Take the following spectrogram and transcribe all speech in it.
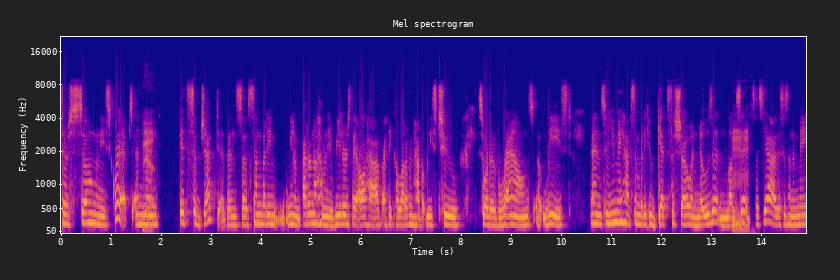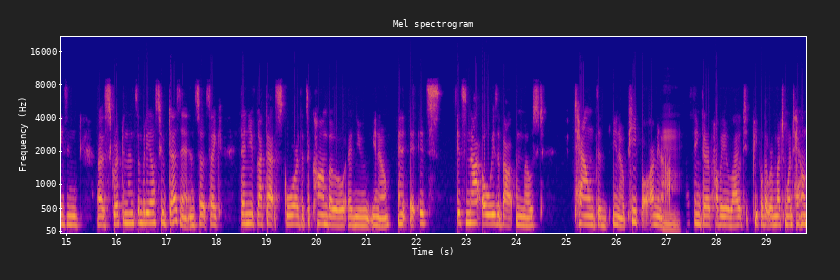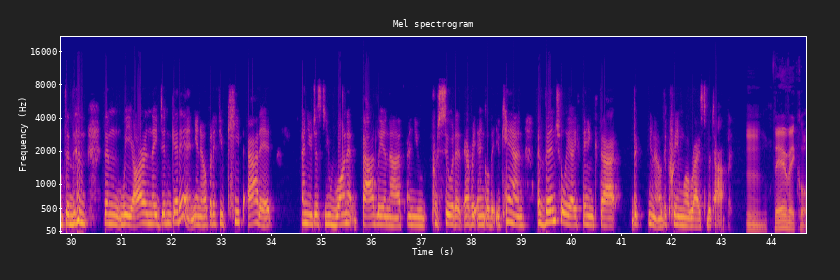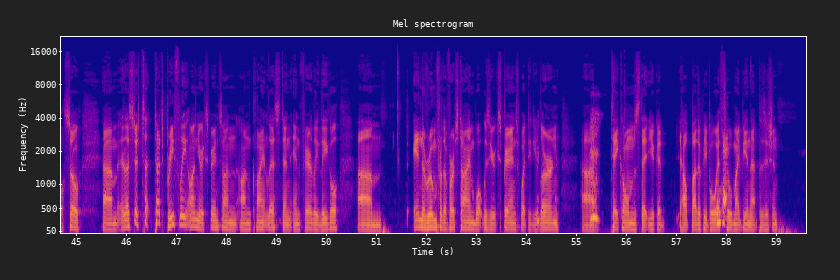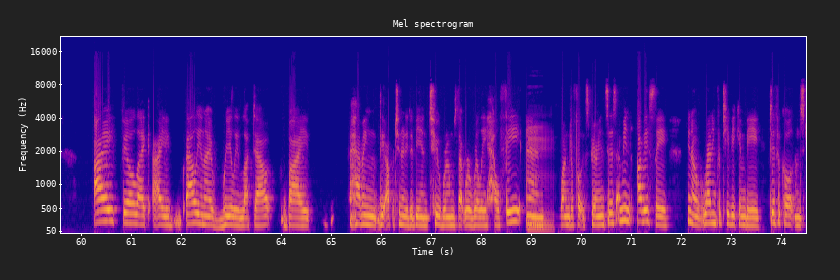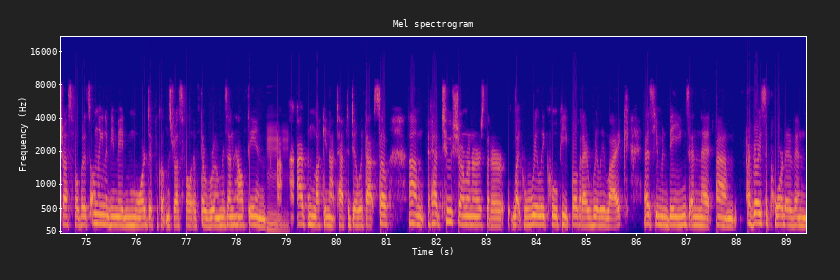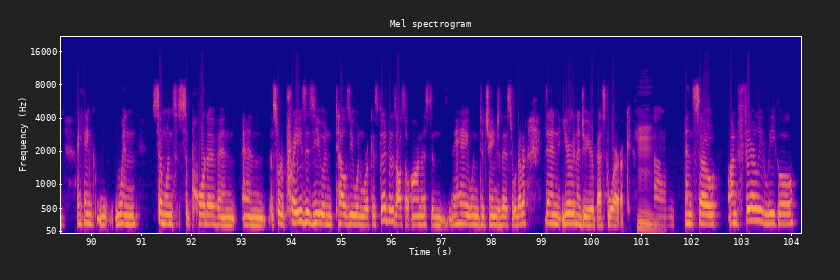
there's so many scripts and yeah. then it's subjective. And so somebody, you know, I don't know how many readers they all have. I think a lot of them have at least two sort of rounds at least. And so you may have somebody who gets the show and knows it and loves mm-hmm. it, and says, "Yeah, this is an amazing uh, script," and then somebody else who doesn't. And so it's like then you've got that score that's a combo, and you you know, and it, it's it's not always about the most talented you know people. I mean, mm. I, I, think there are probably a lot of t- people that were much more talented than than we are, and they didn't get in. You know, but if you keep at it and you just you want it badly enough and you pursue it at every angle that you can eventually i think that the you know the cream will rise to the top. Mm, very very cool. So um, let's just t- touch briefly on your experience on on client list and and fairly legal. Um, in the room for the first time what was your experience? What did you learn? Uh, take homes that you could help other people with okay. who might be in that position I feel like I, Allie and I really lucked out by having the opportunity to be in two rooms that were really healthy and mm. wonderful experiences. I mean, obviously, you know, writing for TV can be difficult and stressful, but it's only going to be made more difficult and stressful if the room is unhealthy. And mm. I, have been lucky not to have to deal with that. So um, I've had two showrunners that are like really cool people that I really like as human beings and that um, are very supportive. And I think when someone's supportive and and sort of praises you and tells you when work is good, but is also honest and hey, we need to change this or whatever, then you're going to do your best work. Mm. Um, and so on fairly legal,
